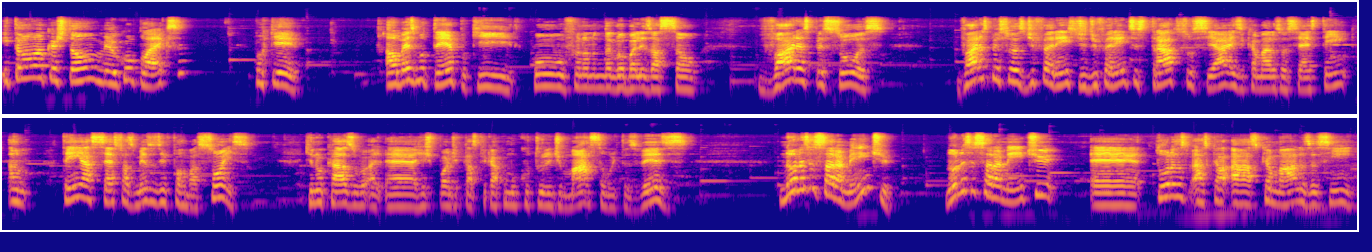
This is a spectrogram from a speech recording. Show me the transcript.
Então é uma questão meio complexa, porque ao mesmo tempo que com o fenômeno da globalização, várias pessoas, várias pessoas diferentes, de diferentes estratos sociais e camadas sociais têm, am- têm acesso às mesmas informações, que no caso é, a gente pode classificar como cultura de massa muitas vezes, não necessariamente, não necessariamente é, todas as, as, as camadas, assim,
